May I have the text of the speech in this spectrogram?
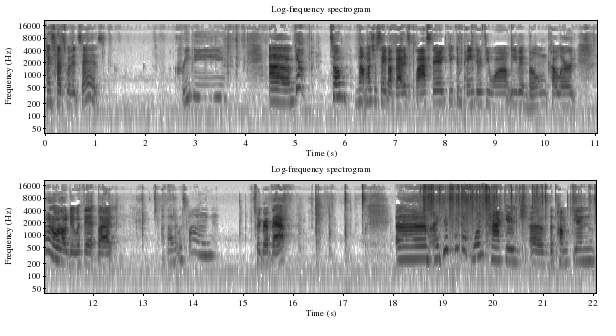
Because that's what it says. Creepy. Um, yeah, so not much to say about that. It's plastic. You can paint it if you want, leave it bone colored. I don't know what I'll do with it, but I thought it was fun. So I grabbed that. Um, I did pick up one package of the pumpkins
